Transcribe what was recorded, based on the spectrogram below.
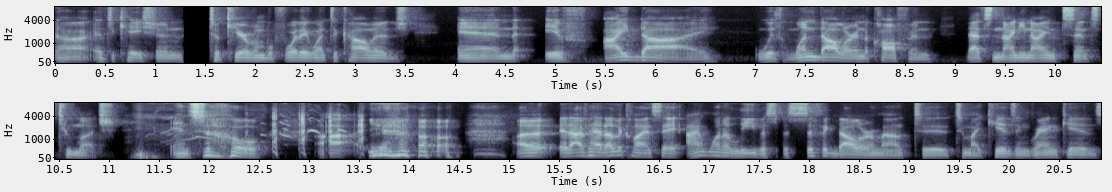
uh, education, took care of them before they went to college. And if I die with $1 in the coffin, that's 99 cents too much. And so, uh, you know, uh, and I've had other clients say, I want to leave a specific dollar amount to, to my kids and grandkids.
